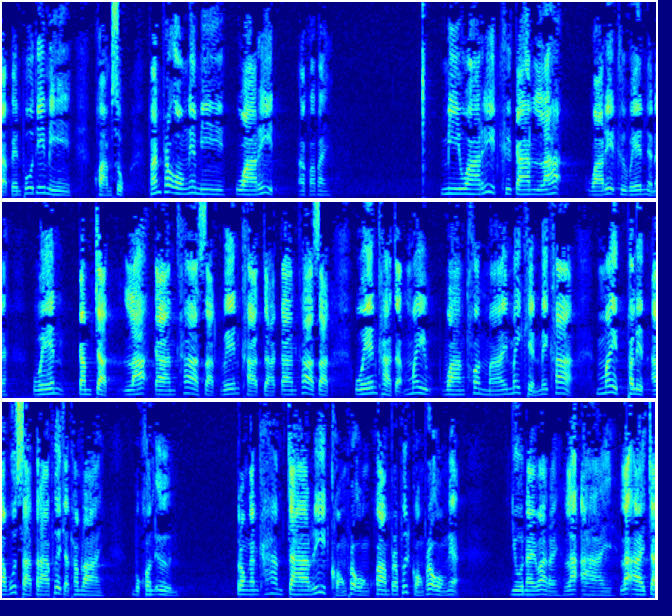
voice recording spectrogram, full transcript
จะเป็นผู้ที่มีความสุขพันพระองค์เนี่ยมีวารีตเอาขอไป มีวารีตคือการละวารีตคือเว้นเนี่ยนะเว้นกำจัดละการฆ่าสัตว์ เว้นขาดจากการฆ่าสัตว์ เว้นขาดจะไม่วางท่อนไม้ ไม่เข็นไม่ฆ่า ไม่ผลิตอาวุธสาตราเพื่อจะทำลายบุคคลอื่น ตรงกันข้ามจารีตของพระองค์ ความประพฤติของพระองค์เนี่ยอยู่ในว่าอะไรละอายละอายใจ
